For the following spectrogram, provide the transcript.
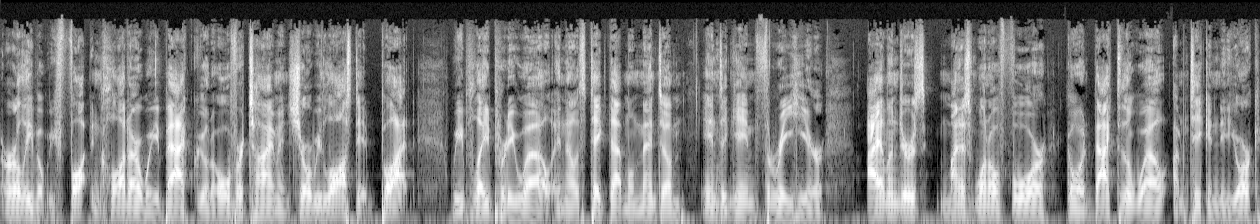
early, but we fought and clawed our way back. We go to overtime, and sure, we lost it, but we played pretty well. And now let's take that momentum into game three here. Islanders minus 104 going back to the well. I'm taking New York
